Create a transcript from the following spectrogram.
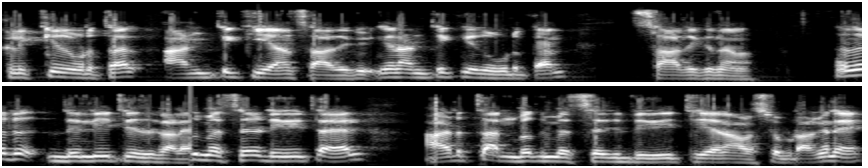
ക്ലിക്ക് ചെയ്ത് കൊടുത്താൽ അൺടിക്ക് ചെയ്യാൻ സാധിക്കും. ഇങ്ങനെ അൺടിക്ക് ചെയ്ത് കൊടുക്കാൻ സാധിക്കുന്നതാണ്. എന്നിട്ട് ഡിലീറ്റ് ചെയ്ത് കളയാം. മെസ്സേജ് ഡിലീറ്റ് ആയാൽ അടുത്ത അൻപത് മെസ്സേജ് ഡിലീറ്റ് ചെയ്യാൻ ആവശ്യപ്പെടും. അങ്ങനെ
